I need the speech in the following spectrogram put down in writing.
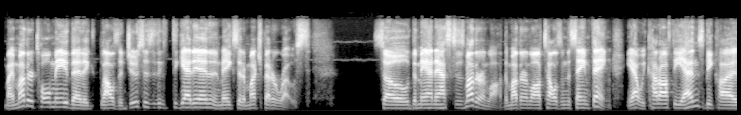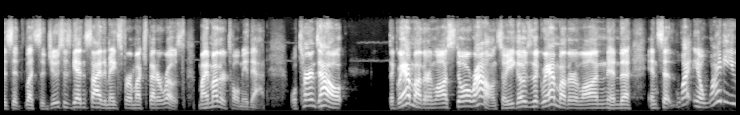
"My mother told me that it allows the juices to, to get in and makes it a much better roast." So the man asks his mother in law. The mother in law tells him the same thing. Yeah, we cut off the ends because it lets the juices get inside. It makes for a much better roast. My mother told me that. Well, turns out the grandmother in law is still around. So he goes to the grandmother in law and and, uh, and said, "Why you know why do you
